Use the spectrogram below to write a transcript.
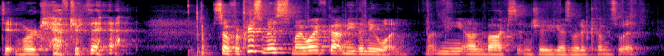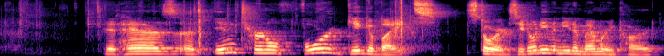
Didn't work after that. So for Christmas, my wife got me the new one. Let me unbox it and show you guys what it comes with. It has an internal four gigabytes storage, so you don't even need a memory card.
